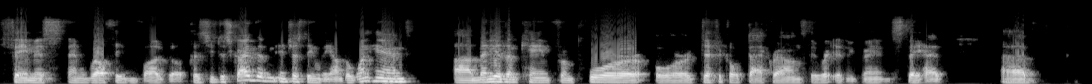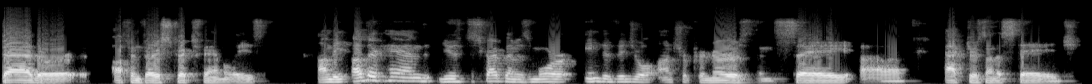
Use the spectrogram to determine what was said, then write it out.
famous and wealthy in vaudeville? Because you described them interestingly. On the one hand, uh, many of them came from poor or difficult backgrounds. They were immigrants. They had uh, bad or often very strict families. On the other hand, you describe them as more individual entrepreneurs than, say, uh, actors on a stage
